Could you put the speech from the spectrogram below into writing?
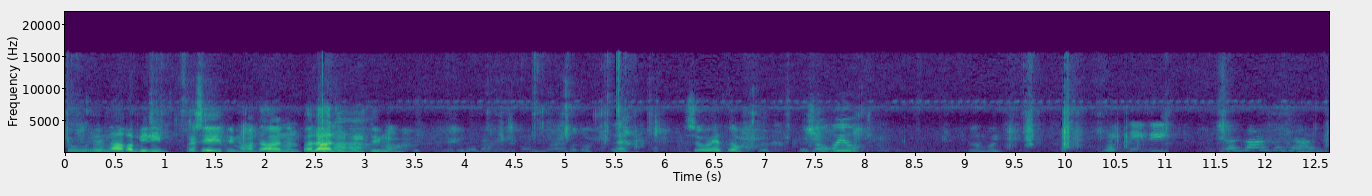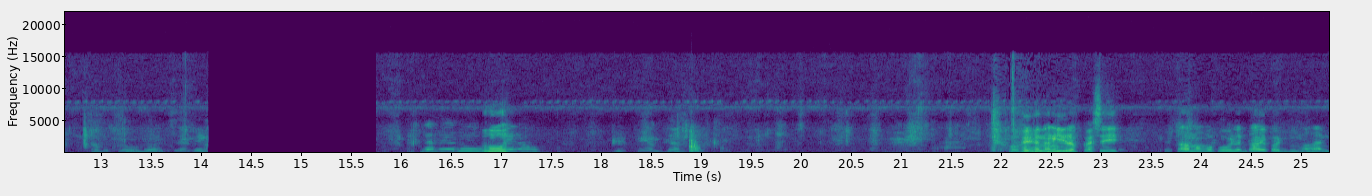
So, yun, nakakabilib. Kasi ito yung mga daanan pala. Lalo dito yung mga... So, eto. Put. So, ayun, ang hirap kasi tamang upo lang tayo pag dumaan.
